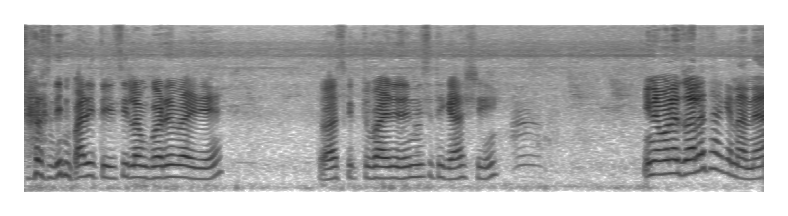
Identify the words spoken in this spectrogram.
সারাদিন বাড়িতেই ছিলাম ঘরে বাইরে। তো আজকে একটু বাইরে নিচে থেকে আসি। ইনা মানে জলে থাকে না না?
